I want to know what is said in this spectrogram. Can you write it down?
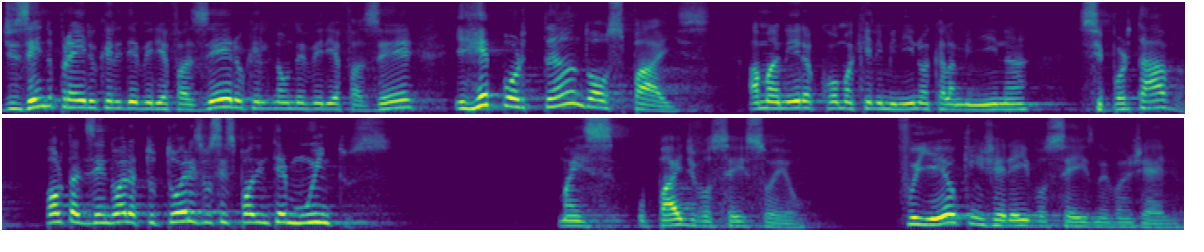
dizendo para ele o que ele deveria fazer, o que ele não deveria fazer, e reportando aos pais a maneira como aquele menino, aquela menina se portava. Paulo está dizendo: olha, tutores vocês podem ter muitos, mas o pai de vocês sou eu. Fui eu quem gerei vocês no Evangelho.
